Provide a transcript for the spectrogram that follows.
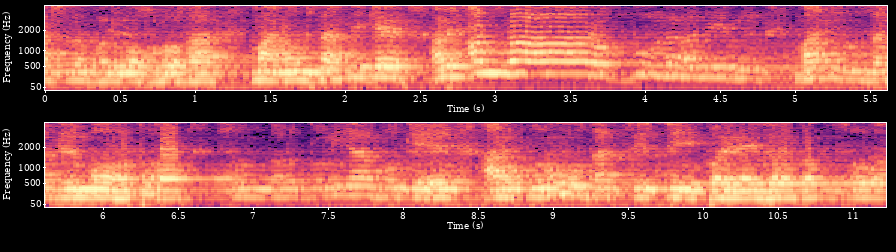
আশরাফুল মখলুকাত মানব জাতিকে আমি আল্লাহ রাব্বুল আলামিন মানব জাতির মত সুন্দর দুনিয়ার বুকে আর কোনো জাত সৃষ্টি করে নাই, জোরে সোয়া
